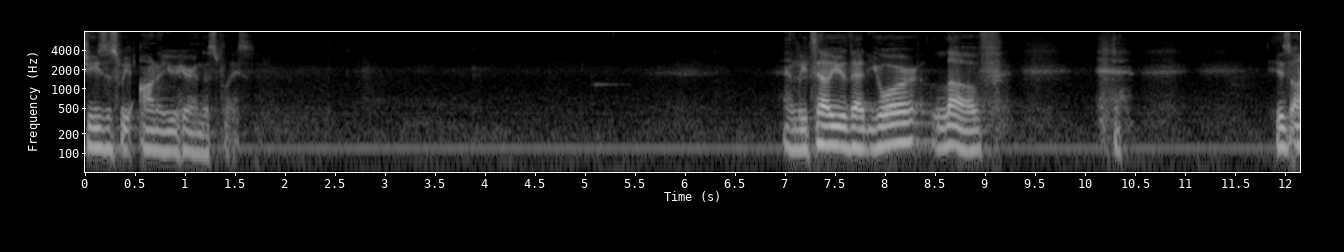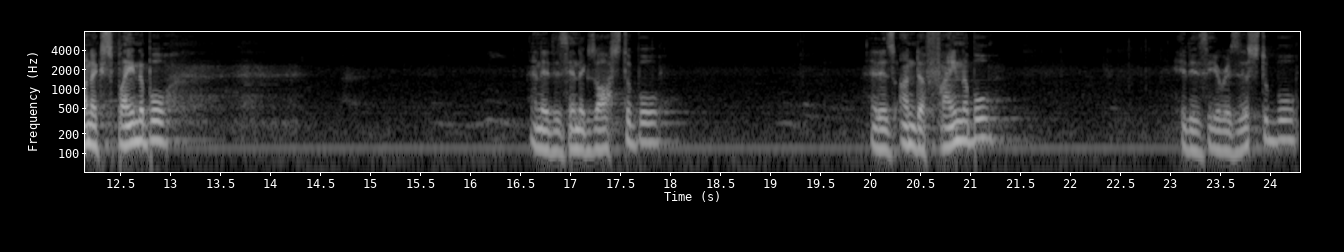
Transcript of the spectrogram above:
Jesus, we honor you here in this place. And we tell you that your love is unexplainable and it is inexhaustible, it is undefinable, it is irresistible,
